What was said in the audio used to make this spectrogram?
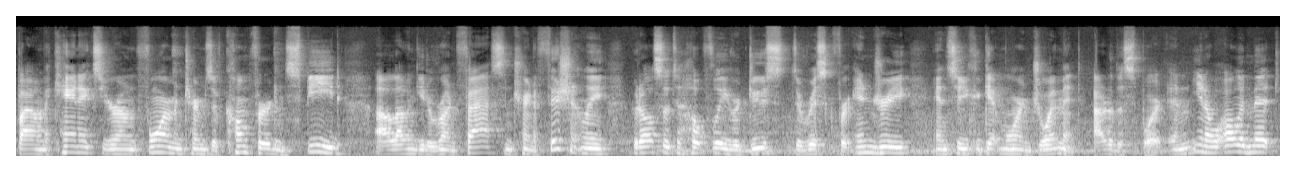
biomechanics, your own form in terms of comfort and speed, uh, allowing you to run fast and train efficiently, but also to hopefully reduce the risk for injury and so you could get more enjoyment out of the sport. And you know, I'll admit,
